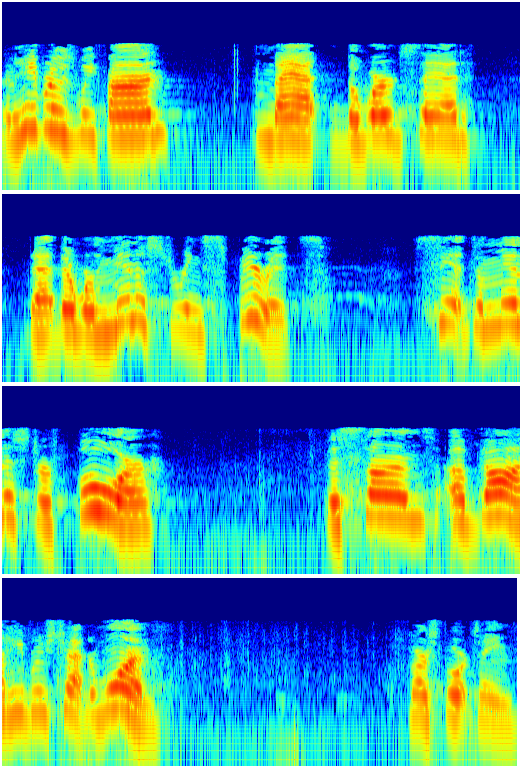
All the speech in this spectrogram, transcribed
In Hebrews, we find that the word said that there were ministering spirits sent to minister for the sons of God. Hebrews chapter 1, verse 14.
